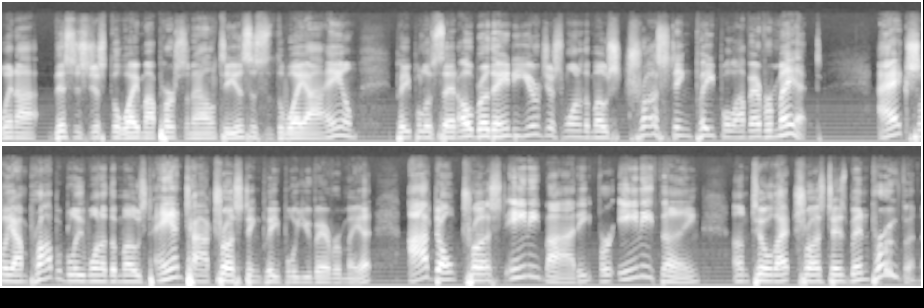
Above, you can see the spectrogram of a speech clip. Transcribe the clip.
when I this is just the way my personality is. This is the way I am. People have said, "Oh, brother Andy, you're just one of the most trusting people I've ever met." Actually, I'm probably one of the most anti-trusting people you've ever met. I don't trust anybody for anything until that trust has been proven.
